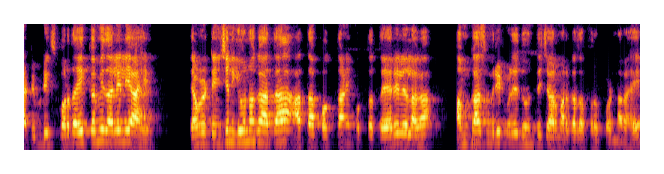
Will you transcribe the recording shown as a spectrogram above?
ऑटोमॅटिक स्पर्धा ही कमी झालेली आहे. त्यामुळे टेन्शन घेऊ नका आता. आता फक्त आणि फक्त तयारीला लागा. हमखास मिनिटमध्ये दोन ते चार मार्काचा फरक पडणार आहे.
